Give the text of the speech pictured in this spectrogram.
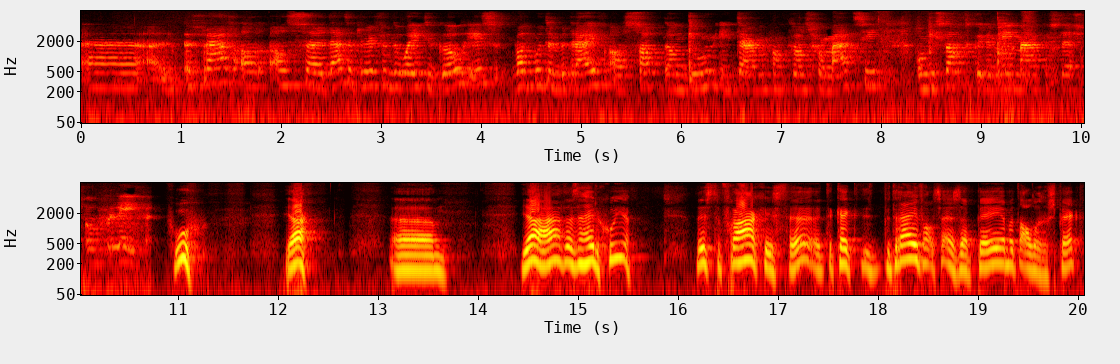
Uh, een vraag als uh, data-driven the way to go is: wat moet een bedrijf als SAP dan doen in termen van transformatie om die slag te kunnen meemaken slash overleven? Oeh, ja. Um, ja, dat is een hele goeie. Dus de vraag is, hè, kijk, bedrijven als SAP, en met alle respect,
